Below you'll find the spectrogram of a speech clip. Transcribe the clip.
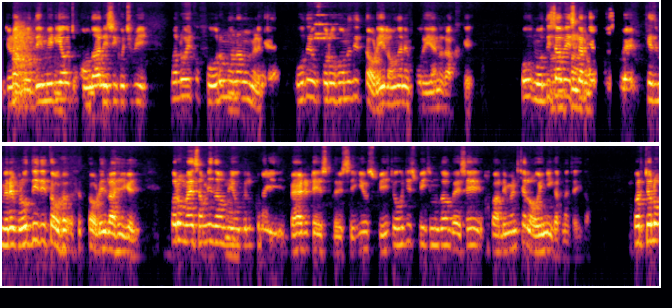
ਜਿਹੜਾ ਵਿਰੋਧੀ ਮੀਡੀਆ ਉਹ ਚ ਆਉਂਦਾ ਨਹੀਂ ਸੀ ਕੁਝ ਵੀ। ਮੰਨ ਲਓ ਇੱਕ ਫੋਰਮ ਉਹਨਾਂ ਨੂੰ ਮਿਲ ਗਿਆ। ਉਹਦੇ ਉੱਪਰ ਉਹ ਉਹਨਾਂ ਦੀ ਧੌੜੀ ਲਾਉਂਦੇ ਨੇ ਪੂਰੀ ਐਨ ਰੱਖ ਕੇ। ਉਹ ਮੋਦੀ ਸਾਹਿਬ ਇਸ ਕਰਕੇ ਖੁਸ਼ ਹੋਏ ਕਿ ਮੇਰੇ ਵਿਰੋਧੀ ਦੀ ਧੌੜੀ ਲਾਹੀ ਗਈ। ਪਰ ਉਹ ਮੈਂ ਸਮਝਦਾ ਵੀ ਉਹ ਬਿਲਕੁਲ ਹੀ ਬੈਡ ਟੇਸਟ ਦੇ ਸੀਗੀ। ਉਹ ਸਪੀਚ ਉਹ ਜੀ ਸਪੀਚ ਨੂੰ ਤਾਂ ਵੈਸੇ ਪਾਰਲੀਮੈਂਟ 'ਚ ਅਲਾਉ ਹੀ ਨਹੀਂ ਕਰਨਾ ਚਾਹੀਦਾ। ਪਰ ਚਲੋ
